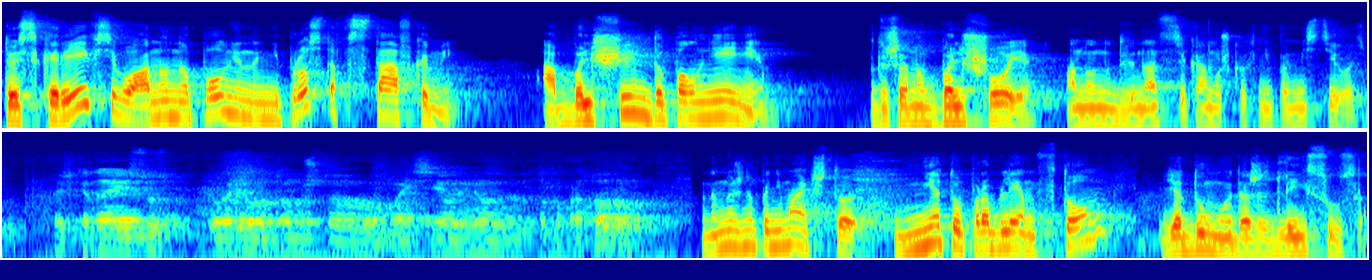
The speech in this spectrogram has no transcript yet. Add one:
То есть, скорее всего, оно наполнено не просто вставками, а большим дополнением, потому что оно большое, оно на 12 камушках не поместилось. То есть, когда Иисус говорил о том, что Моисей, он имел в виду только про Тору, Нам нужно понимать, что нету проблем в том, я думаю, даже для Иисуса,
